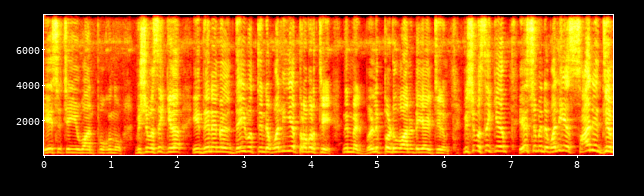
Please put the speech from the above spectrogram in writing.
യേശു ചെയ്യുവാൻ പോകുന്നു. വിശ്വസിക്കുക ഈ ദിനങ്ങൾ ദൈവത്തിന്റെ വലിയ പ്രവൃത്തി നിന്മേൽ വെളിപ്പെടുവാനിടയായി തീരും വിശ്വസിക്കുക യേശുവിന്റെ വലിയ സാന്നിധ്യം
